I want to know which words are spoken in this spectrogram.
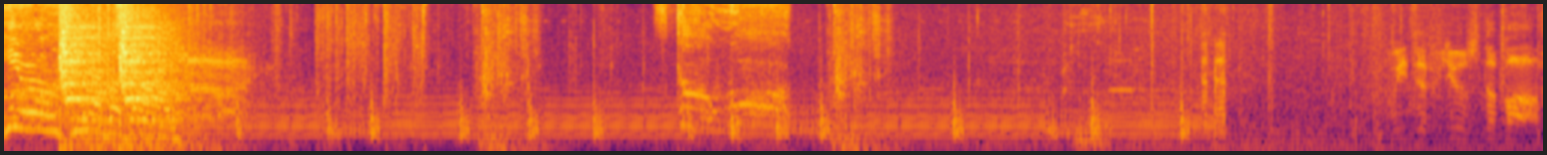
Heroes never die. We defused the bomb.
